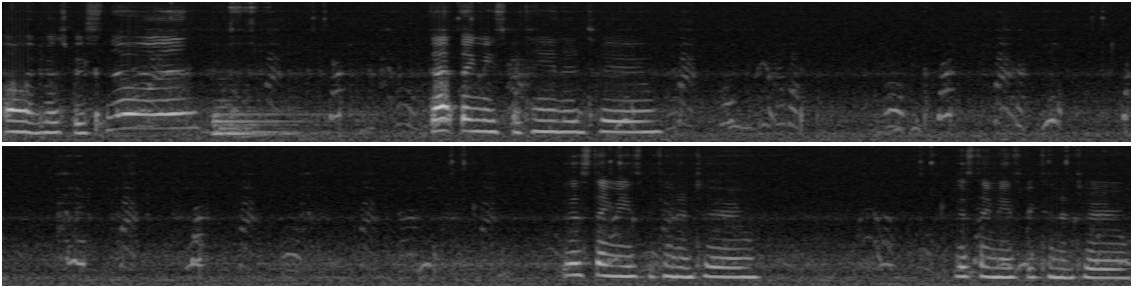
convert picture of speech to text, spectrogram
Oh, it must be snowing. That thing needs to be tended to. This thing needs to be tended to. This thing needs to be tended to.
